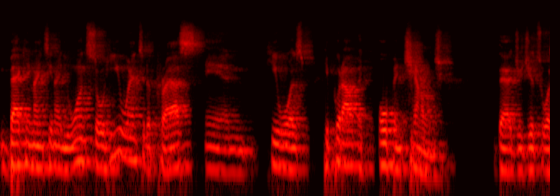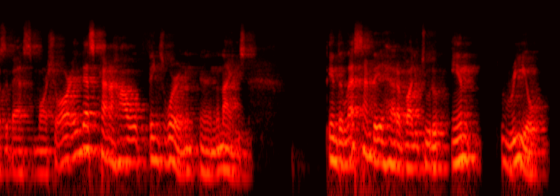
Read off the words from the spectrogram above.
back in 1991. So he went to the press and he was, he put out an open challenge that jiu-jitsu was the best martial art. And that's kind of how things were in, in the 90s in the last time they had a Vale Tudo in Rio,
